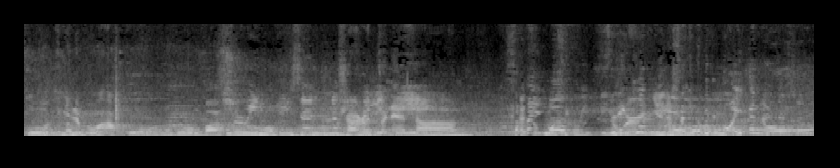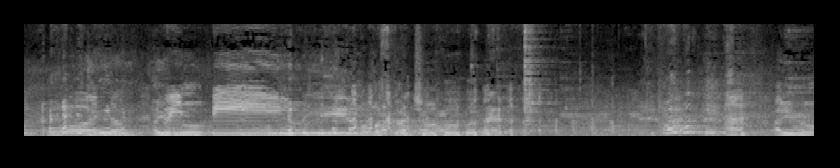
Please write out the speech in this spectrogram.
ko, hindi na po nga ako. Nagawang basher Queen ko. P, Sharon. King? Ito po si Quinty, yung earn niya. Nasa likod mo, ay tanong. Ayun, Queen no? P. Queen, lumabas ka dyan. Ayun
